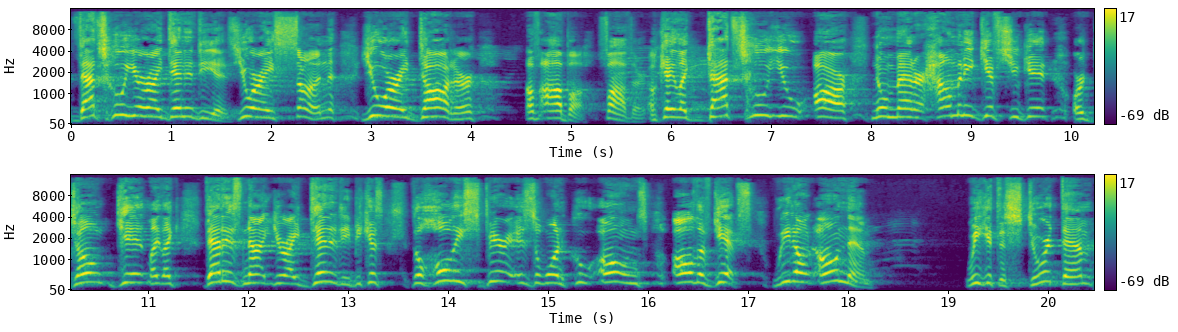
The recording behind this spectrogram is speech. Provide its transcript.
that's who your identity is. You are a son, you are a daughter of Abba, Father. Okay, like that's who you are, no matter how many gifts you get or don't get. Like, like that is not your identity because the Holy Spirit is the one who owns all the gifts. We don't own them. We get to steward them,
